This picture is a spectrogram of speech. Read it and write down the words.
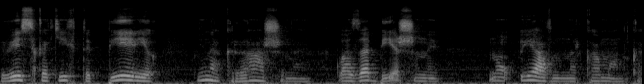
весь в каких-то перьях, не накрашенная, глаза бешеные, но ну, явно наркоманка.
